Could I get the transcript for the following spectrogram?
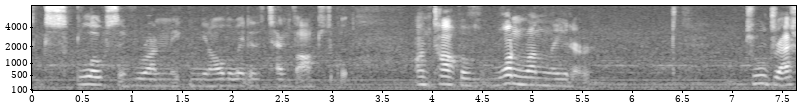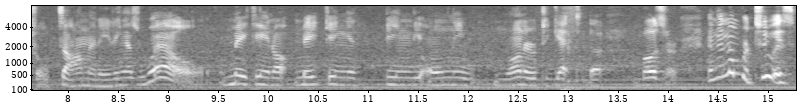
explosive run, making it all the way to the tenth obstacle, on top of one run later. Drew Drechsel dominating as well, making it making it being the only runner to get to the buzzer. And then number two is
